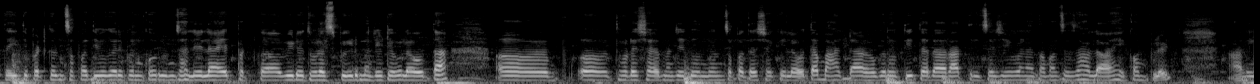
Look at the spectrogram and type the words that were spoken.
आता इथे पटकन चपाती वगैरे पण करून झालेल्या आहेत. पटका व्हिडिओ थोडा स्पीडमध्ये ठेवला होता. थोड्याशा म्हणजे दोन दोन चपात अशा केल्या होत्या. भात डाळ वगैरे होती. तर रात्रीचं जेवण आता माझं झालं आहे कंप्लीट आणि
